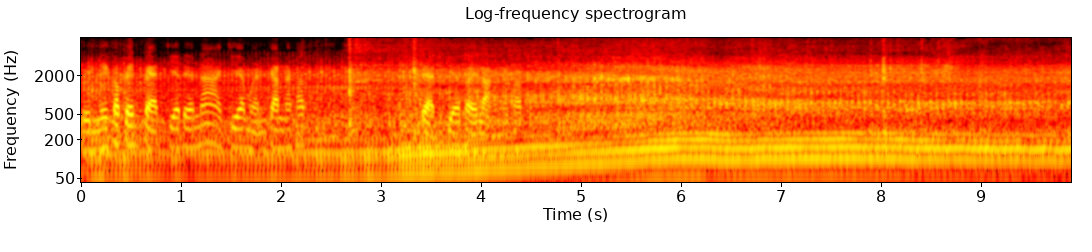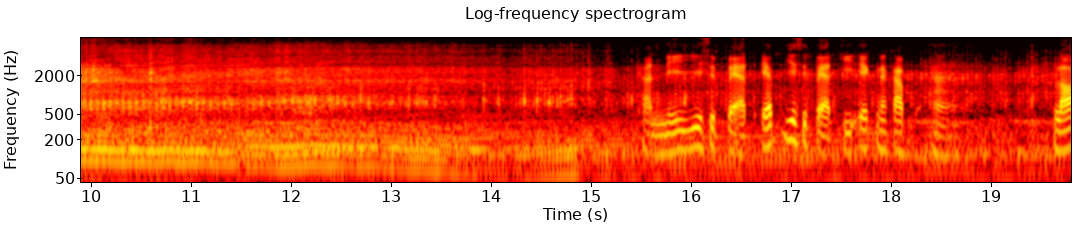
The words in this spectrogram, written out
รุ่นนี้ก็เป็น 8 เกียร์เดินหน้าเกียร์เหมือนกันนะครับ 8 เกียร์ถอยหลังนะครับ คันนี้ 28 F 28 EX นะครับอ่าล้อ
